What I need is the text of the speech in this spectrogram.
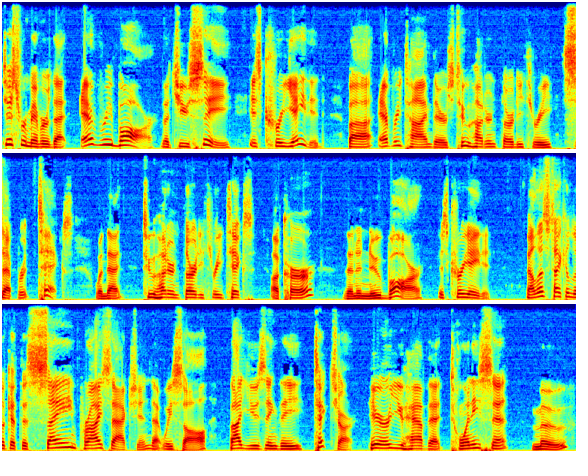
Just remember that every bar that you see is created by every time there's 233 separate ticks. When that 233 ticks occur, then a new bar is created. Now let's take a look at the same price action that we saw by using the tick chart. Here you have that 20 cent move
